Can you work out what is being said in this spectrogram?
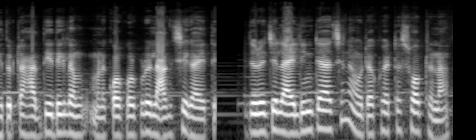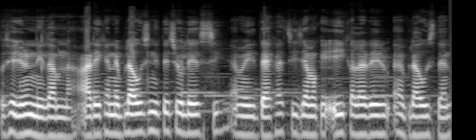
ভেতরটা হাত দিয়ে দেখলাম মানে কড়কড় করে লাগছে গায়েতে। ভিতরে যে লাইলিংটা আছে না, ওটা খুব একটা সফট না, তো সেই জন্য নিলাম না। আর এখানে ব্লাউজ নিতে চলে এসেছি। আমি দেখাচ্ছি যে আমাকে এই কালারের ব্লাউজ দেন।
